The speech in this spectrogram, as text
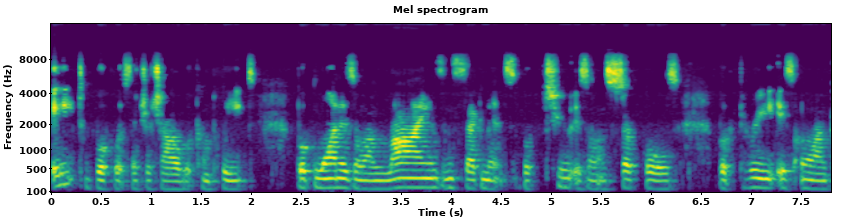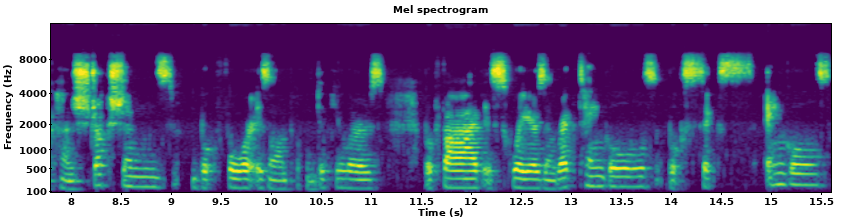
eight booklets that your child would complete. Book one is on lines and segments. Book two is on circles. Book three is on constructions. Book four is on perpendiculars. Book five is squares and rectangles. Book six, angles.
